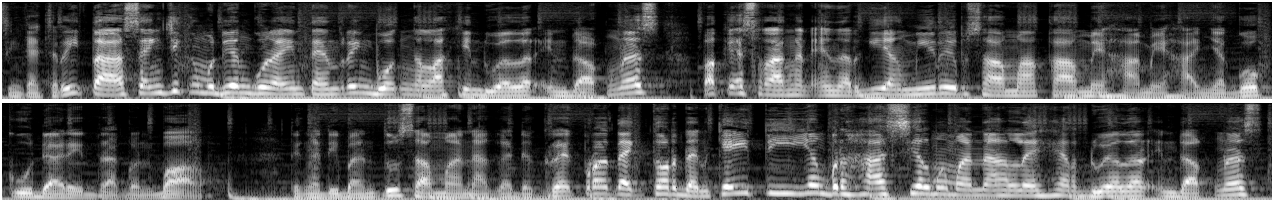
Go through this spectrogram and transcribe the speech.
Singkat cerita, Shang-Chi kemudian gunain Ten Ring buat ngelakin Dweller in Darkness pakai serangan energi yang mirip sama Kamehameha-nya Goku dari Dragon Ball dengan dibantu sama naga The Great Protector dan Katie yang berhasil memanah leher Dweller in Darkness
